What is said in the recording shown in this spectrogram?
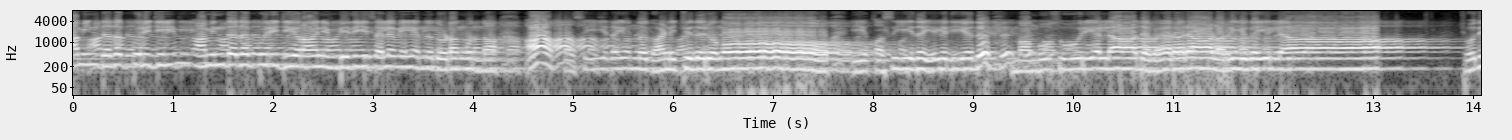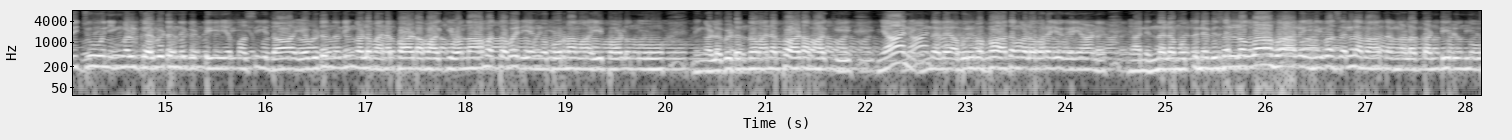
അമിൻ തദക്കുരി ജി അമിൻ തദക്കുരി ജീറാൻ ബിദി സലമീ എന്ന് തുടങ്ങുന്ന ആ ഖസീദയൊന്ന് കാണിച്ചു തരുമോ? ഈ ഖസീദ എഴുതിയത് ഇമാം ബൂസൂരി അല്ലാതെ വേറൊരാൾ അറിയുകയില്ല ചോദിച്ചു നിങ്ങൾക്ക് എവിടുന്ന് കിട്ടി? ഈ ഖസീദ എവിടുന്ന് നിങ്ങൾ മനപ്പാടമാക്കി? ഒന്നാമത്തെ വരി അങ്ങ് പൂർണമായി പാടുന്നു. നിങ്ങൾ എവിടുന്ന് മനപ്പാടമാക്കി? ഞാൻ ഇന്നലെ അബുൽ വഫാദങ്ങൾ പറയുകയാണ്. ഞാൻ ഇന്നലെ മുത്തുനബി സല്ലല്ലാഹു അലൈഹി വസല്ലമ തങ്ങളെ കണ്ടിരുന്നു.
